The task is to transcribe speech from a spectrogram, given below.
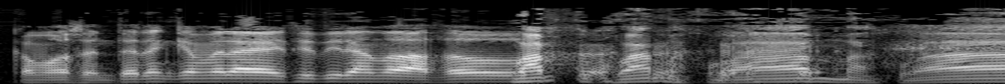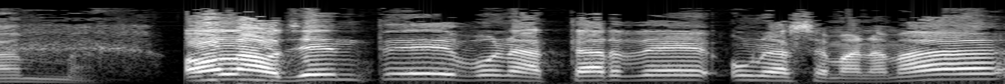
como se enteren que me las estoy tirando a las dos. Juanma, Juanma, Juanma, Juanma. Hola oyentes, buenas tardes, una semana más.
